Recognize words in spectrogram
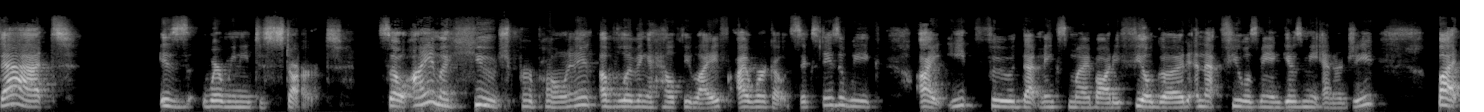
that is where we need to start. So I am a huge proponent of living a healthy life. I work out 6 days a week. I eat food that makes my body feel good and that fuels me and gives me energy. But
